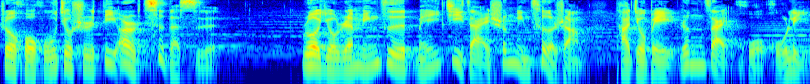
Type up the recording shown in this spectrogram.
这火湖就是第二次的死。若有人名字没记在生命册上，他就被扔在火湖里。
